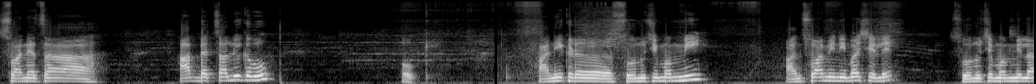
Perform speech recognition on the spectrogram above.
सोन्याचा अभ्यास चालू आहे का भाऊ? ओके. आणि इकडं सोनूची मम्मी आणि स्वामीनी बसेले. सोनूच्या मम्मीला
